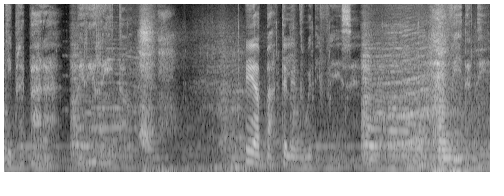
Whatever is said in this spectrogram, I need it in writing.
Ti prepara per il rito. E abbatte le tue difese. Fidati.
